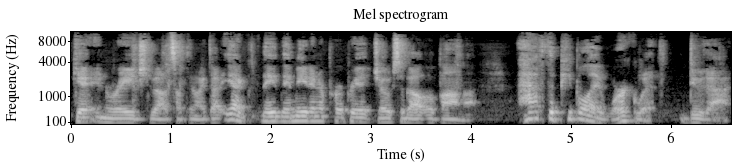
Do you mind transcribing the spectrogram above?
get enraged about something like that. Yeah, they, they made inappropriate jokes about Obama. Half the people I work with do that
